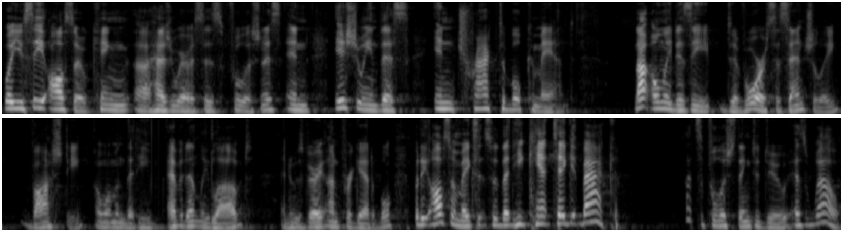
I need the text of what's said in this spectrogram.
Well, you see also King uh, Ahasuerus' foolishness in issuing this intractable command. Not only does he divorce, essentially, Vashti, a woman that he evidently loved and who was very unforgettable, but he also makes it so that he can't take it back. That's a foolish thing to do as well.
